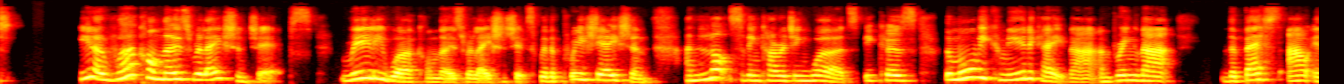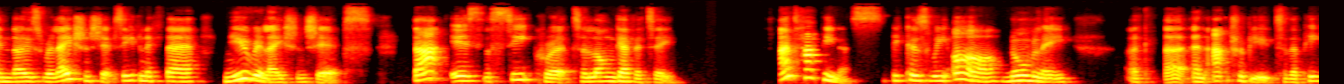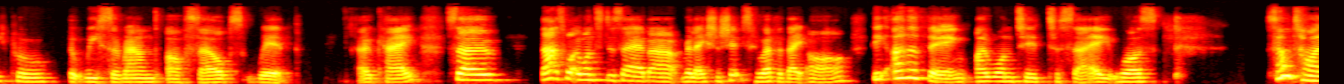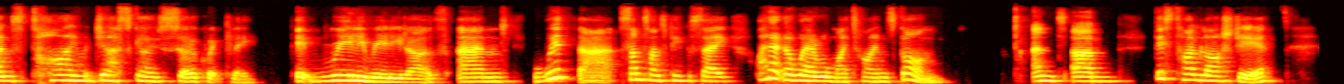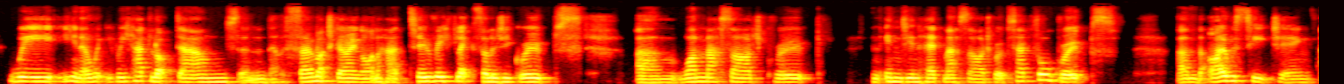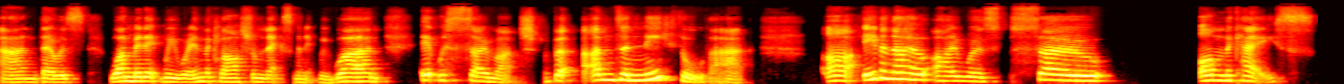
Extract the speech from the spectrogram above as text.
you know, work on those relationships. Really work on those relationships with appreciation and lots of encouraging words because the more we communicate that and bring that the best out in those relationships, even if they're new relationships, that is the secret to longevity and happiness because we are normally a, a, an attribute to the people that we surround ourselves with. Okay, so that's what I wanted to say about relationships, whoever they are. The other thing I wanted to say was sometimes time just goes so quickly. It really, really does. And with that, sometimes people say, I don't know where all my time's gone. And um, this time last year, we, you know, we, we had lockdowns and there was so much going on. I had two reflexology groups, um, one massage group, an Indian head massage group. So I had four groups um, that I was teaching. And there was one minute we were in the classroom, next minute we weren't. It was so much. But underneath all that, uh, even though I was so on the case,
